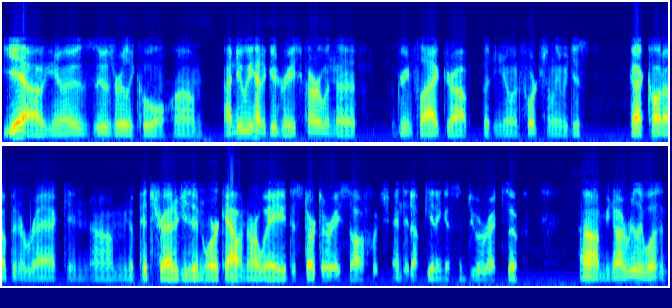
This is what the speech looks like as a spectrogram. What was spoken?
Yeah, you know, it was it was really cool. Um, I knew we had a good race car when the green flag dropped, but you know, unfortunately, we just got caught up in a wreck, and um, you know, pit strategy didn't work out in our way to start the race off, which ended up getting us into a wreck. So, um, you know, I really wasn't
